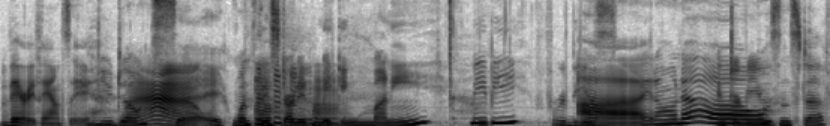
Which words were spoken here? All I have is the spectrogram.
very fancy. You don't wow. say. Once they started making money, maybe for these I don't know. interviews and stuff.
